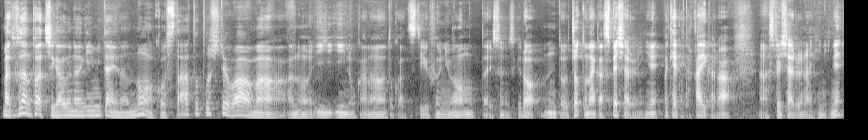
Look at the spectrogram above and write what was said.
まあ普段とは違ううなぎみたいなのをこうスタートとしてはまああのいいいいのかなとかっていうふうには思ったりするんですけど、うん、とちょっとなんかスペシャルにね、まあ、結構高いからスペシャルな日にね。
